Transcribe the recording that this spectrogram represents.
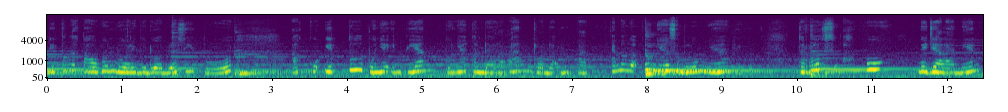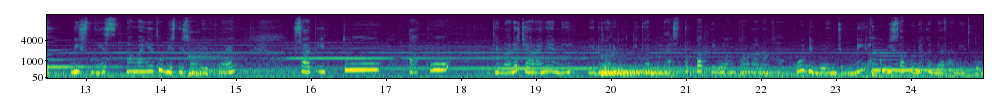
di tengah tahun 2012 itu aku itu punya impian punya kendaraan roda 4 emang nggak punya sebelumnya gitu. Terus aku ngejalanin bisnis namanya tuh bisnis Oriflame saat itu aku gimana caranya nih di 2013 tepat di ulang tahun anak aku di bulan Juni aku bisa punya kendaraan itu.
